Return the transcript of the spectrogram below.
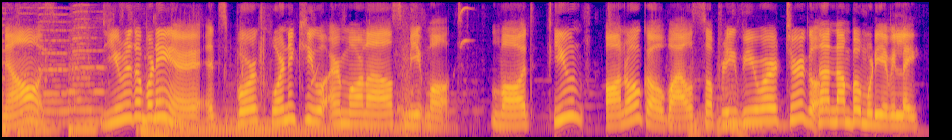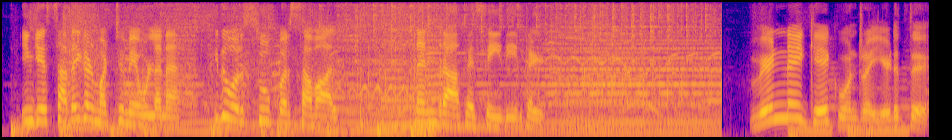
no. You're the bunny. It's Borg Cornicue Hermonals Meatmalt. Lord, you onogo while while viewer turgo. நான் நம்ப முடியவில்லை. இங்கே சதைகள் மட்டுமே உள்ளன. இது ஒரு சூப்பர் சவால். நன்றாக செய்தீர்கள். வெண்ணெய் கேக் ஒன்றை எடுத்து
